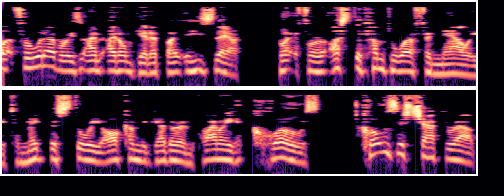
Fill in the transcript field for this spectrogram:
But for whatever reason, I, I don't get it, but he's there. But for us to come to our finale, to make this story all come together and finally close, close this chapter out.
